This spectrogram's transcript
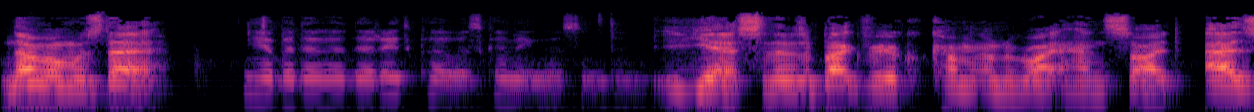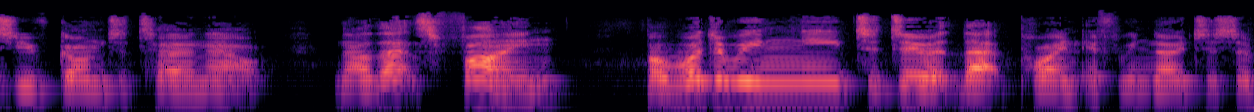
No one was there. Yeah, but the, the red car was coming or something. Yeah, so there was a black vehicle coming on the right hand side as you've gone to turn out. Now that's fine, but what do we need to do at that point if we notice a,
